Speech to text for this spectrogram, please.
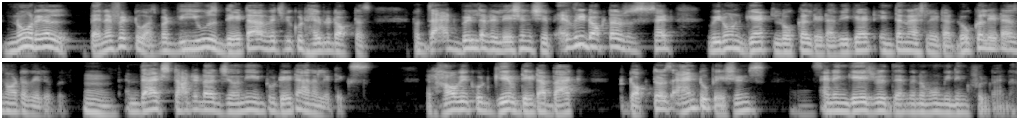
No real benefit to us, but we use data which we could help the doctors. Now that built a relationship. Every doctor said, we don't get local data, we get international data. Local data is not available. Hmm. And that started our journey into data analytics. and how we could give data back to doctors and to patients and engage with them in a more meaningful manner.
